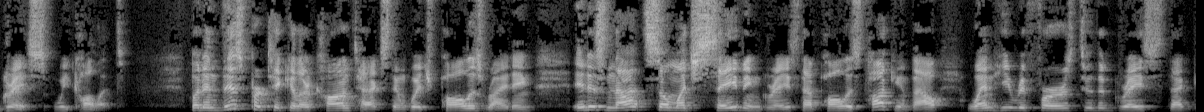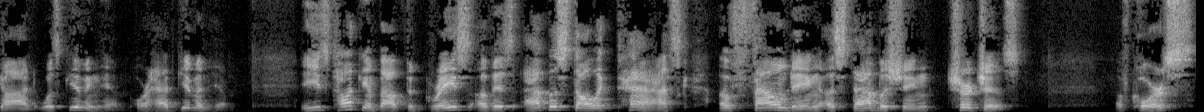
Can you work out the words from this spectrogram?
grace, we call it. But in this particular context in which Paul is writing, it is not so much saving grace that Paul is talking about when he refers to the grace that God was giving him or had given him. He's talking about the grace of his apostolic task of founding, establishing churches. Of course,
